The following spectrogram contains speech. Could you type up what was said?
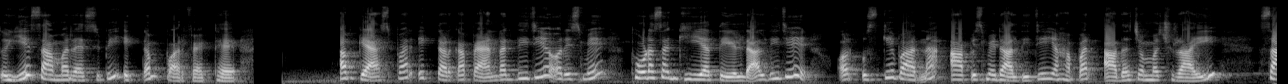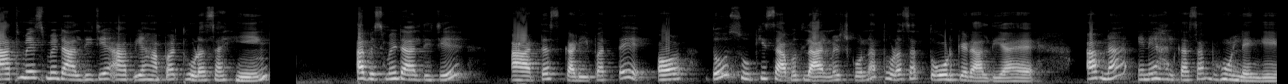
तो ये सांभर रेसिपी एकदम परफेक्ट है। अब गैस पर एक तड़का पैन रख दीजिए और इसमें थोड़ा सा घी या तेल डाल दीजिए और उसके बाद ना आप इसमें डाल दीजिए यहाँ पर आधा चम्मच राई। साथ में इसमें डाल दीजिए आप यहाँ पर थोड़ा सा हींग। अब इसमें डाल दीजिए आठ दस कड़ी पत्ते और दो सूखी साबुत लाल मिर्च को ना थोड़ा सा तोड़ के डाल दिया है। अब ना इन्हें हल्का सा भून लेंगे।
